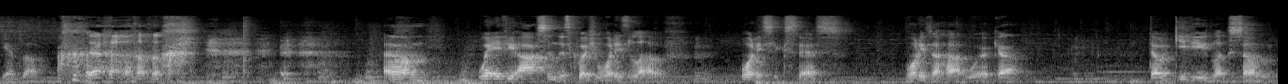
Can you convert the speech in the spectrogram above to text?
Yeah, um, where if you ask them this question, what is love? Mm. What is success? What is a hard worker? Mm-hmm. They would give you like some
